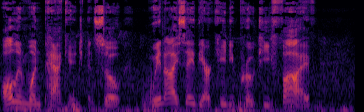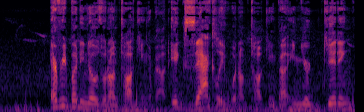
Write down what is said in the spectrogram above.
all in one package. And so when I say the Arcadia Pro T5, everybody knows what I'm talking about, exactly what I'm talking about, and you're getting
